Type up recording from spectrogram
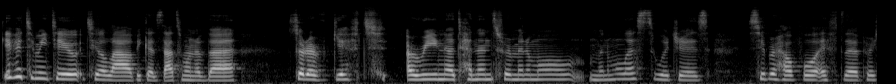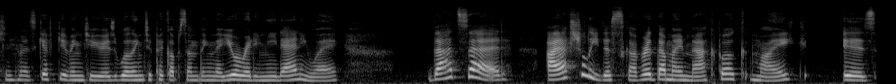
gave it to me to to allow because that's one of the sort of gift arena tenants for minimal minimalists, which is super helpful if the person who is gift giving to you is willing to pick up something that you already need anyway. That said, I actually discovered that my MacBook mic is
